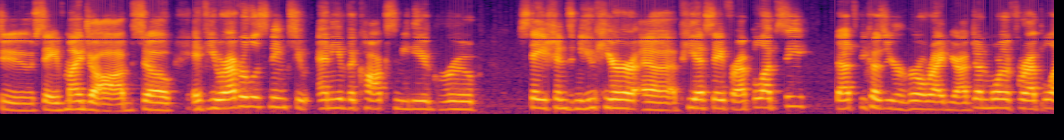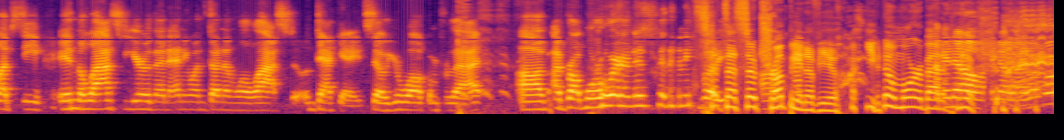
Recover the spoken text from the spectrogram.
to save my job. So if you're ever listening to any of the Cox Media Group stations and you hear a, PSA for epilepsy, that's because of your girl right here. I've done more for epilepsy in the last year than anyone's done in the last decade. So you're welcome for that. Um, I brought more awareness than anybody. that's so Um, Trumpian of you you know more about I it know, I know. I, like- well,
